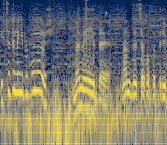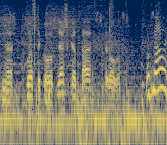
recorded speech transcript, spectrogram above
І що ти мені пропонуєш? У мене є ідея. Нам для цього потрібна пластикова пляшка та дрова. Погнали?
